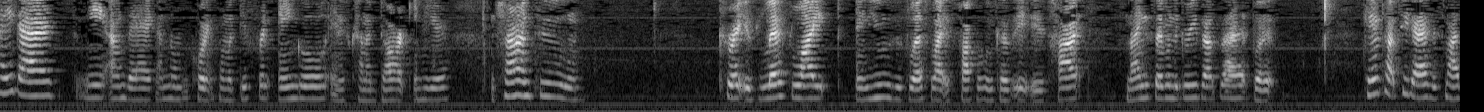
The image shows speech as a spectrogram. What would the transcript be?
Hey guys, it's me, I'm back. I know I'm recording from a different angle and it's kind of dark in here. I'm trying to create as less light and use as less light as possible because it is hot. It's 97 degrees outside, but came to talk to you guys. It's my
